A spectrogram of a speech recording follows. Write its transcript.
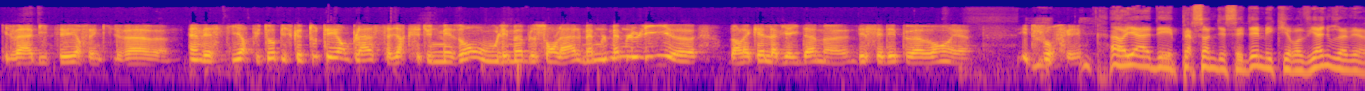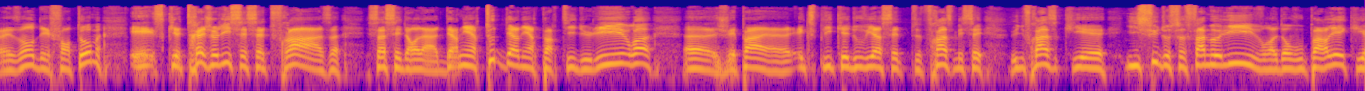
qu'il va habiter, enfin qu'il va euh, investir plutôt, puisque tout est en place. C'est-à-dire que c'est une maison où les meubles sont là, même, même le lit euh, dans, la, laquelle la vieille dame euh, décédée peu avant est, Alors il y a des personnes décédées mais qui reviennent, vous avez raison, des fantômes. Et ce qui est très joli, c'est cette phrase. Ça, c'est dans la dernière, toute dernière partie du livre. Euh, je vais pas euh, expliquer d'où vient cette phrase, mais c'est une phrase qui est issue de ce fameux livre dont vous parlez, qui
